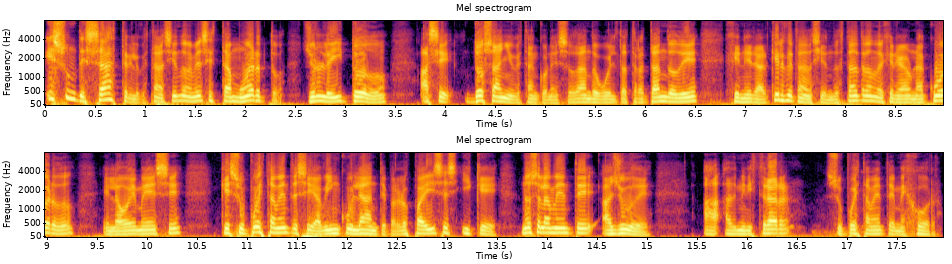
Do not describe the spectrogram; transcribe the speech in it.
Es un desastre lo que están haciendo. OMS está muerto. Yo lo leí todo. Hace dos años que están con eso, dando vueltas, tratando de generar. ¿Qué es lo que están haciendo? Están tratando de generar un acuerdo en la OMS que supuestamente sea vinculante para los países y que no solamente ayude a administrar supuestamente mejor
